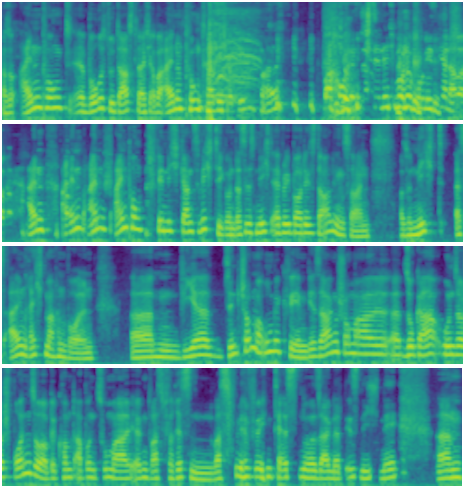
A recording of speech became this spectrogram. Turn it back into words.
Also einen Punkt, äh, Boris, du darfst gleich, aber einen Punkt habe ich auf jeden Fall. Wow, ich das hier nicht monopolisieren, aber ein, ein, ein, ein Punkt finde ich ganz wichtig und das ist nicht everybody's darling sein. Also nicht es allen recht machen wollen. Ähm, wir sind schon mal unbequem. Wir sagen schon mal, äh, sogar unser Sponsor bekommt ab und zu mal irgendwas verrissen, was wir für ihn testen oder sagen, das ist nicht, nee. Ähm,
